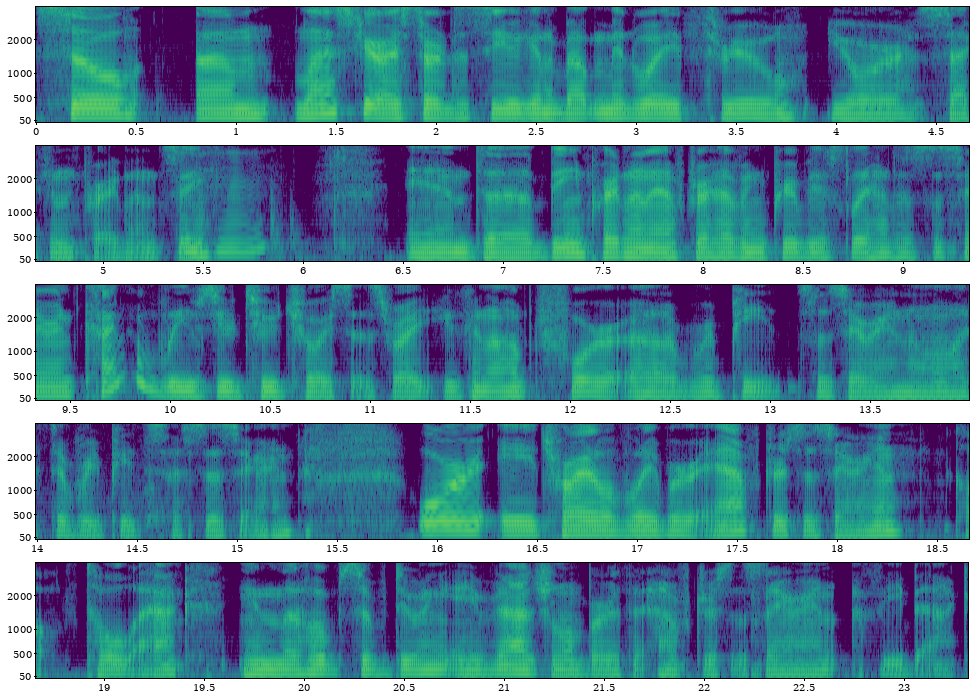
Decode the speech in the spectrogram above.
So, um, last year I started to see you again about midway through your second pregnancy. And uh, being pregnant after having previously had a cesarean kind of leaves you two choices, right? You can opt for a repeat cesarean, an elective repeat cesarean, or a trial of labor after cesarean called TOLAC in the hopes of doing a vaginal birth after cesarean, VBAC.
